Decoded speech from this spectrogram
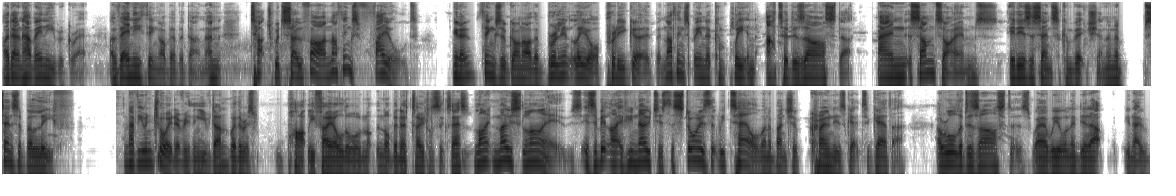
I don't have any regret of anything I've ever done. And touchwood, so far, nothing's failed. You know, things have gone either brilliantly or pretty good, but nothing's been a complete and utter disaster. And sometimes it is a sense of conviction and a sense of belief. And have you enjoyed everything you've done, whether it's partly failed or not, not been a total success? Like most lives, it's a bit like if you notice the stories that we tell when a bunch of cronies get together are all the disasters where we all ended up you know,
